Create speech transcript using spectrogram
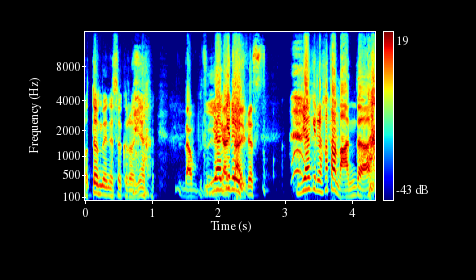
어떤 면에서 그러냐? 나 무슨 이야기를- 알겠어. 이야기를 하다 만다.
